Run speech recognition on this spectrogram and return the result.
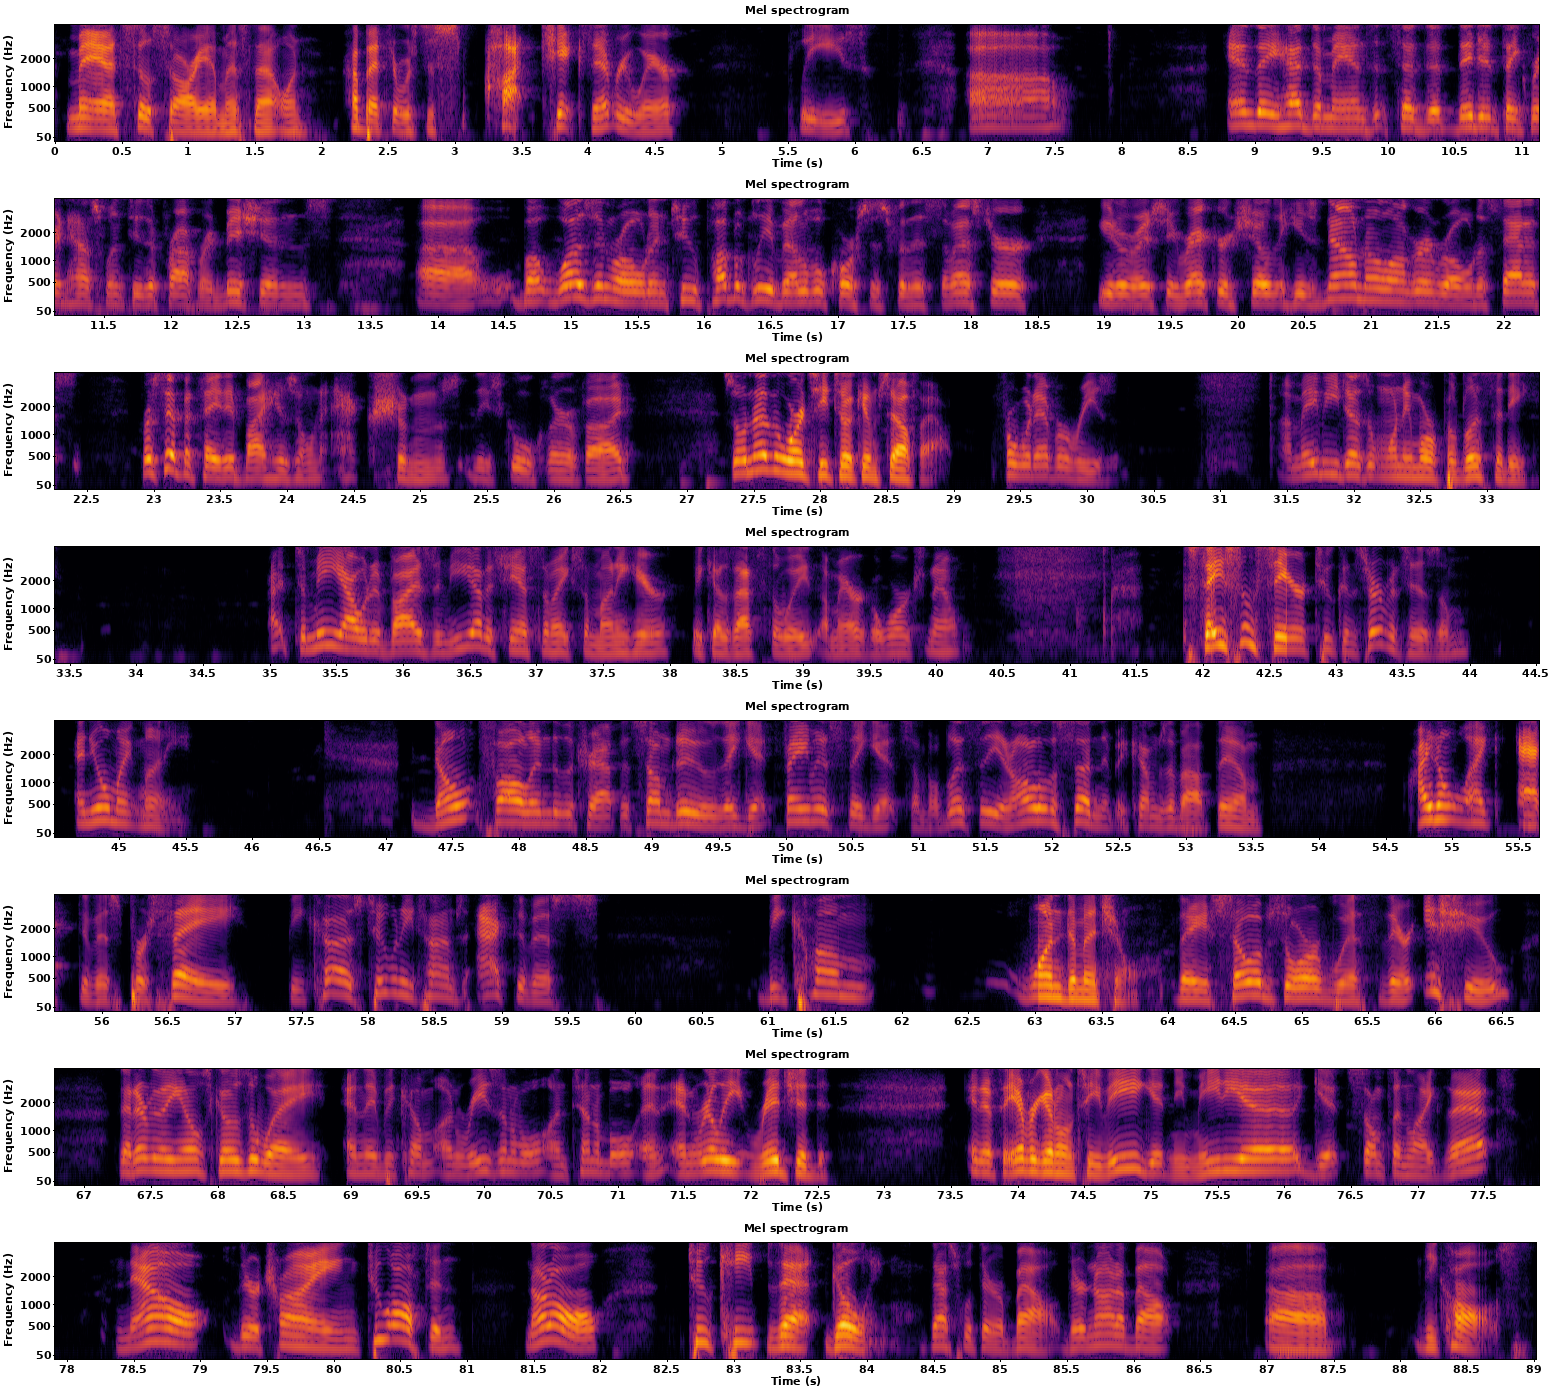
Man, so sorry I missed that one. I bet there was just hot chicks everywhere. Please. Uh, and they had demands that said that they didn't think Rittenhouse went through the proper admissions, uh, but was enrolled in two publicly available courses for this semester. University records show that he's now no longer enrolled, a status precipitated by his own actions, the school clarified. So, in other words, he took himself out for whatever reason. Uh, maybe he doesn't want any more publicity. I, to me, I would advise him you got a chance to make some money here because that's the way America works now. Stay sincere to conservatism and you'll make money. Don't fall into the trap that some do. They get famous, they get some publicity, and all of a sudden it becomes about them. I don't like activists per se because too many times activists become one dimensional. They so absorbed with their issue that everything else goes away and they become unreasonable, untenable, and, and really rigid. And if they ever get on TV, get any media, get something like that, now they're trying too often, not all, to keep that going. That's what they're about. They're not about uh, the cause.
